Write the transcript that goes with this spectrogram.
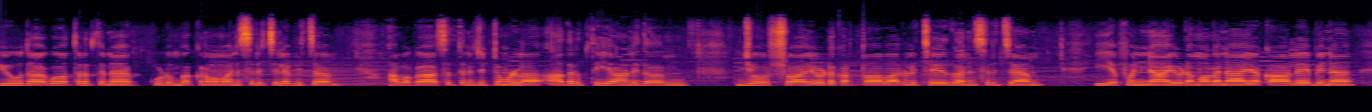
യൂതാഗോത്രത്തിന് കുടുംബക്രമം അനുസരിച്ച് ലഭിച്ച അവകാശത്തിന് ചുറ്റുമുള്ള അതിർത്തിയാണിത്. ജോഷ്വായുടെ കർത്താവ് അരുളി ചെയ്തതനുസരിച്ച് യഫുന്നായുടെ മകനായ കാലേബിന്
